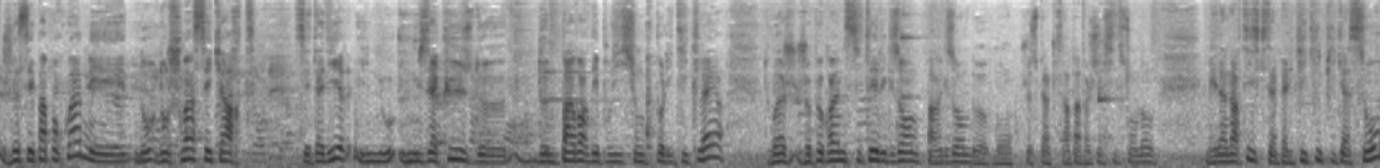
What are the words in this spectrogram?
je ne sais pas pourquoi, mais nos, chemins s'écartent. C'est-à-dire, ils nous, accusent de, de ne pas avoir des positions politiques claires. Tu vois, je, peux quand même citer l'exemple, par exemple, de- bon, j'espère qu'il ne sera pas fâché que je cite son nom, mais d'un artiste qui s'appelle Kiki Picasso,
